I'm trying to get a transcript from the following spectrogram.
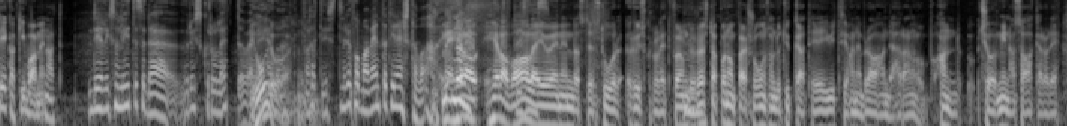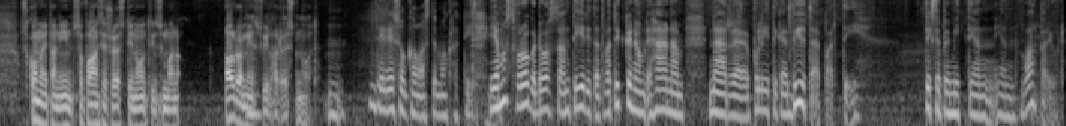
lika kiva men att Det är liksom lite sådär rysk roulette över Jo, det jo. hela faktiskt. Men då får man vänta till nästa val. Men hela, hela valet är ju en endaste stor rysk roulette. För om du röstar på någon person som du tycker att hej vitsi, han är bra, han, det här, han, han kör mina saker och det. Så kommer inte han in, så får han sin röst i någonting som man allra minst vill ha rösten åt. Det är det som kallas demokrati. Jag måste fråga då samtidigt, att vad tycker ni om det här när, när eh, politiker byter parti? Till exempel mitt i en, i en valperiod.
